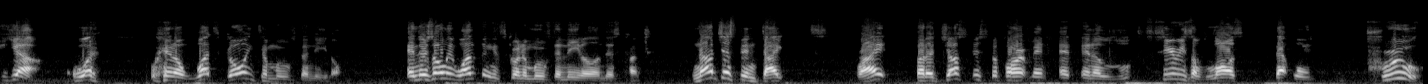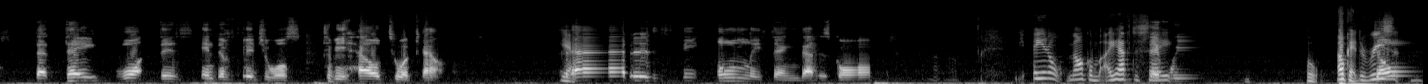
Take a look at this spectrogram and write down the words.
yeah. What you know, what's going to move the needle? And there's only one thing that's going to move the needle in this country. Not just indictments, right? But a Justice Department and, and a l- series of laws that will prove that they want these individuals to be held to account. Yeah. That is the only thing that is going. You know, Malcolm, I have to say, If we oh, okay, the reason.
